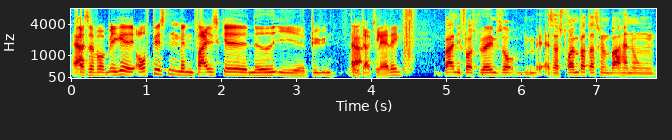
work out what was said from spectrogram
Ja. Ja. Altså hvor ikke off-pisten, men faktisk øh, nede i øh, byen, fordi Ja. der er glat, ikke? Bare lige for at slutte ind, så, altså strømper, der skal man bare have nogle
